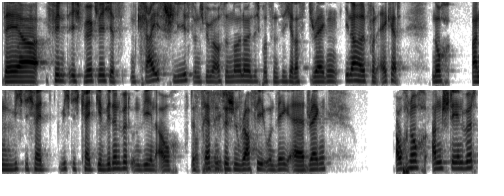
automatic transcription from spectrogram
der, finde ich, wirklich jetzt einen Kreis schließt und ich bin mir auch so 99% sicher, dass Dragon innerhalb von Eckert noch an Wichtigkeit, Wichtigkeit gewinnen wird und wir ihn auch das Treffen zwischen Ruffy und Ve äh, Dragon auch noch anstehen wird.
